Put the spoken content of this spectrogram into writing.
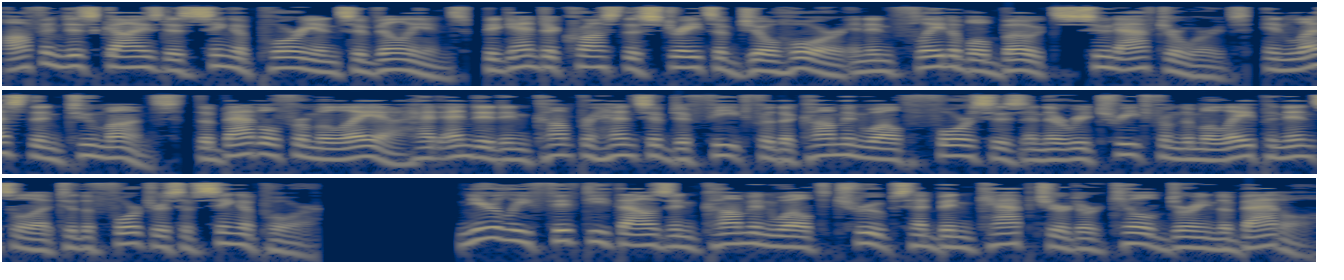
often disguised as Singaporean civilians, began to cross the Straits of Johor in inflatable boats soon afterwards. In less than two months, the battle for Malaya had ended in comprehensive defeat for the Commonwealth forces and their retreat from the Malay Peninsula to the fortress of Singapore. Nearly 50,000 Commonwealth troops had been captured or killed during the battle.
